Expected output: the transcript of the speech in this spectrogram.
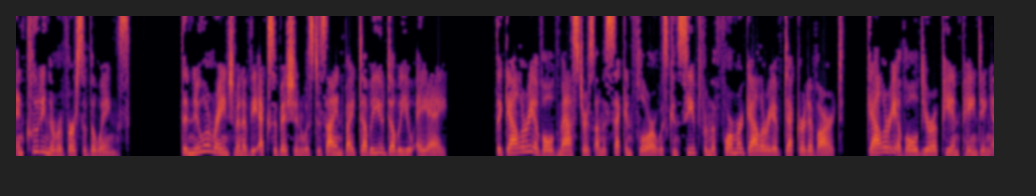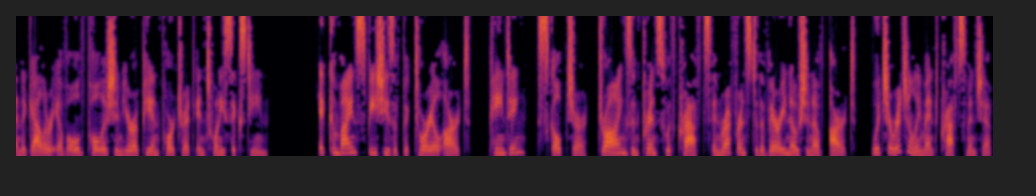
including the reverse of the wings. The new arrangement of the exhibition was designed by WWAA. The Gallery of Old Masters on the second floor was conceived from the former Gallery of Decorative Art, Gallery of Old European Painting and the Gallery of Old Polish and European Portrait in 2016. It combines species of pictorial art, painting, sculpture, drawings and prints with crafts in reference to the very notion of art, which originally meant craftsmanship.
